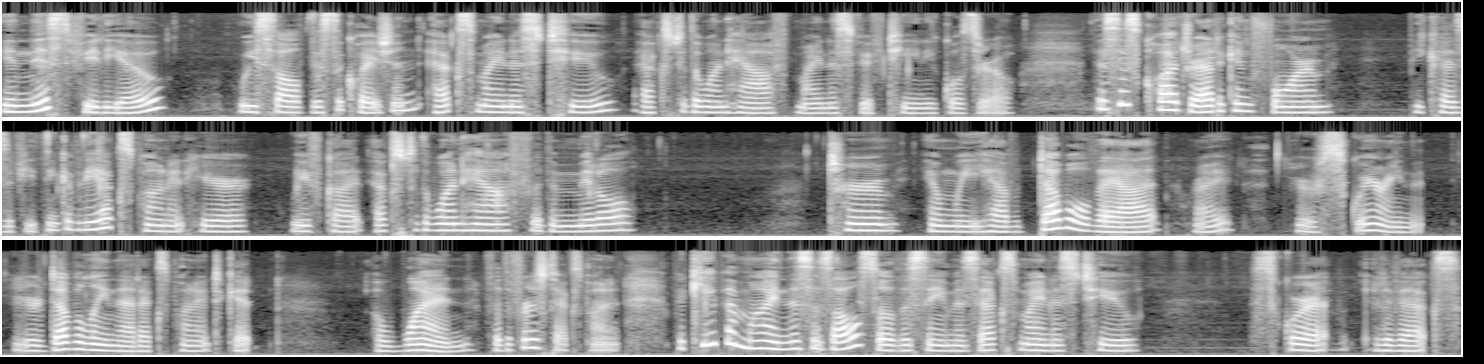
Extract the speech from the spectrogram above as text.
In this video, we solve this equation, x minus 2, x to the 1 half minus 15 equals 0. This is quadratic in form because if you think of the exponent here, we've got x to the 1 half for the middle term, and we have double that, right? You're squaring, you're doubling that exponent to get a 1 for the first exponent. But keep in mind, this is also the same as x minus 2 square root of x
